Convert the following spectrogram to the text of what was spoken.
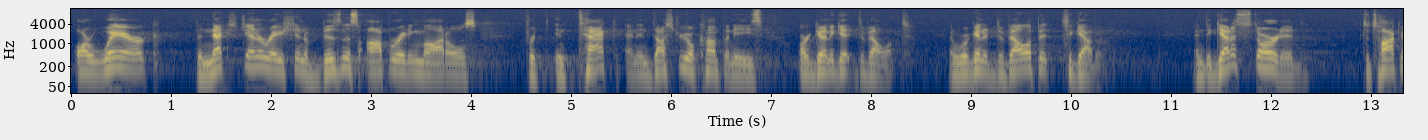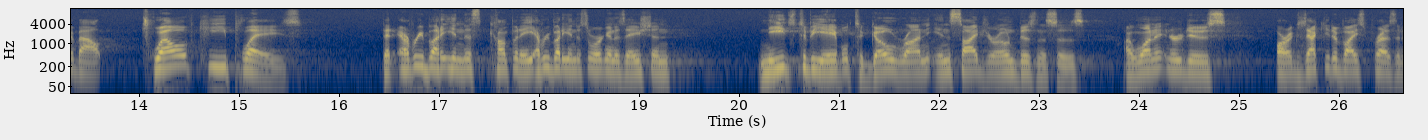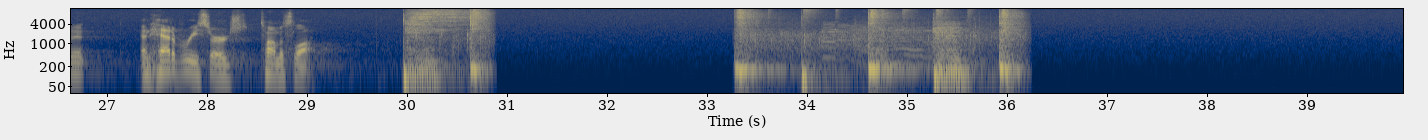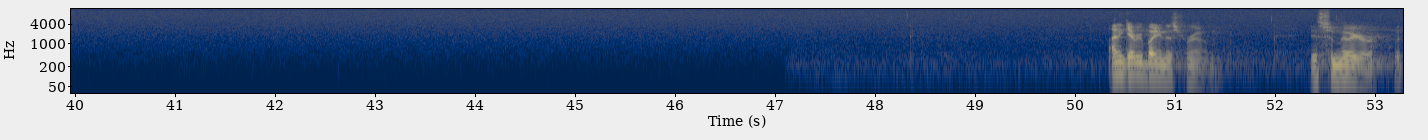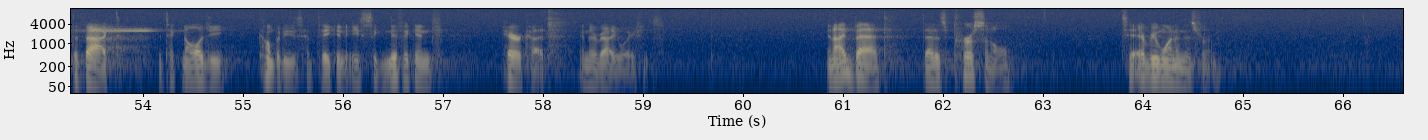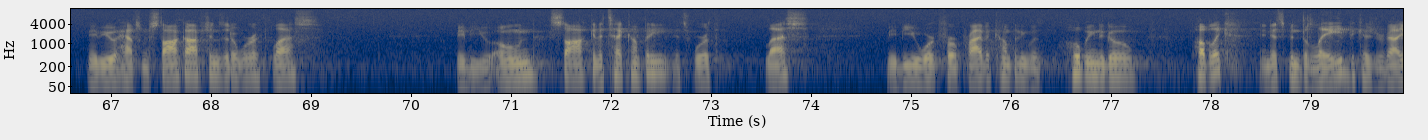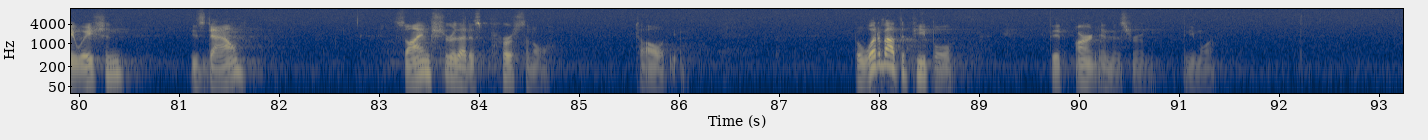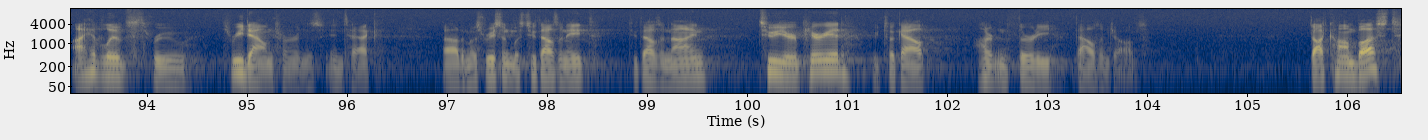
are where the next generation of business operating models for in tech and industrial companies are going to get developed and we're going to develop it together. And to get us started, to talk about 12 key plays that everybody in this company, everybody in this organization needs to be able to go run inside your own businesses, I want to introduce our Executive Vice President and Head of Research, Thomas Lah. I think everybody in this room is familiar with the fact that technology companies have taken a significant haircut in their valuations. And I bet that it's personal to everyone in this room. Maybe you have some stock options that are worth less. Maybe you own stock in a tech company, it's worth less. Maybe you work for a private company with hoping to go public and it's been delayed because your valuation is down. So I'm sure that is personal to all of you. But what about the people that aren't in this room anymore? I have lived through three downturns in tech. Uh, the most recent was 2008, 2009. Two year period, we took out 130,000 jobs. Dot com bust,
